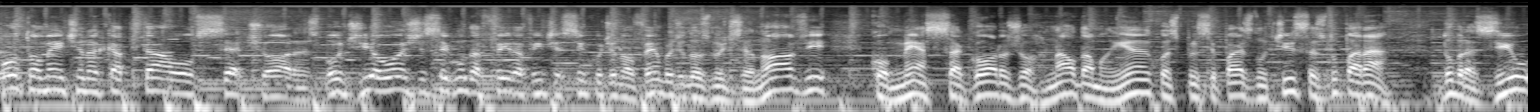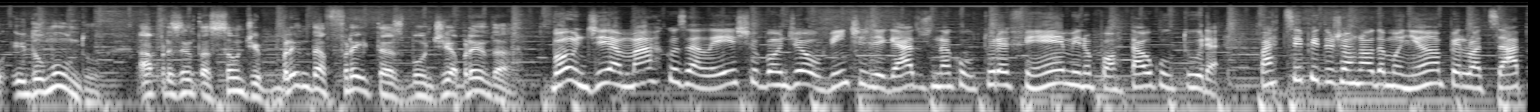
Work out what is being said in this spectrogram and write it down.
Pontualmente na capital, 7 horas. Bom dia, hoje, segunda-feira, 25 de novembro de 2019. Começa agora o Jornal da Manhã com as principais notícias do Pará do Brasil e do mundo. A apresentação de Brenda Freitas. Bom dia, Brenda. Bom dia, Marcos Aleixo. Bom dia, ouvintes ligados na Cultura FM no Portal Cultura. Participe do Jornal da Manhã pelo WhatsApp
